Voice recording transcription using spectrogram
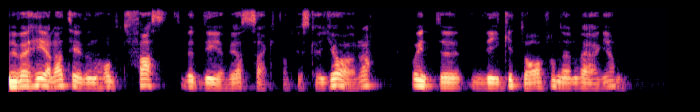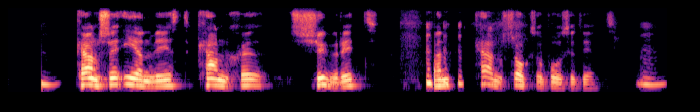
Men vi har hela tiden hållit fast vid det vi har sagt att vi ska göra och inte vikit av från den vägen. Mm. Kanske envist, kanske tjurigt, men kanske också positivt. Mm.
